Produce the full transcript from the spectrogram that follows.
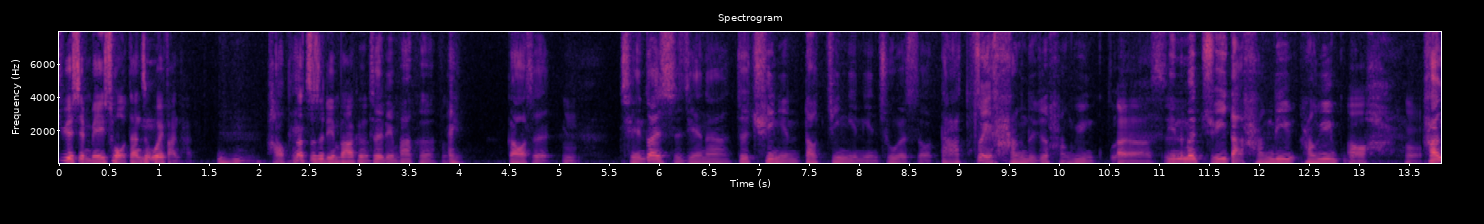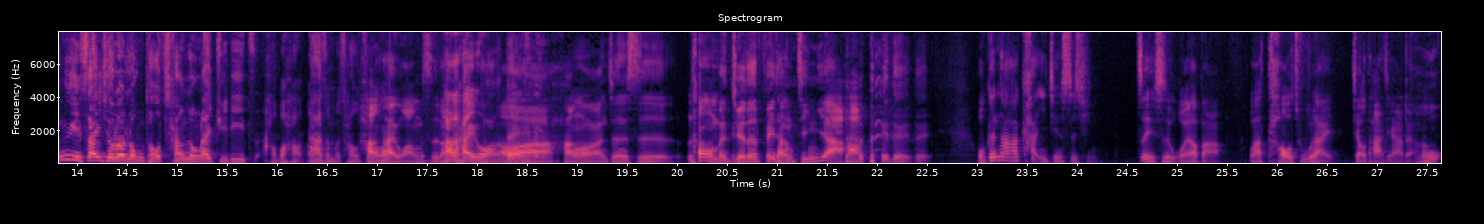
月线没错，但是会反弹。嗯嗯，好，那这是联发科，这是联发科。哎，高老师，嗯，前段时间呢，就去年到今年年初的时候，大家最夯的就是航运股。呃，你能不能举一档航运航运股？哦，航运三雄的龙头长荣来举例子，好不好？大家怎么操作？航海王是吧？航海王，对，航海王真的是让我们觉得非常惊讶 哈。对对对，我跟大家看一件事情。这也是我要把我要掏出来教大家的哦，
